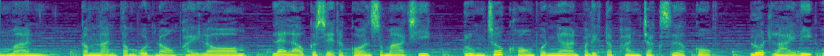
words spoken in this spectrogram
งมั่น กำนันตำบลหนองไผ่ล้อม และเหล่าเกษตรกรสมาชิก กลุ่มเจ้าของผลงานผลิตภัณฑ์จากเสือกก ลวดลายลีโอ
